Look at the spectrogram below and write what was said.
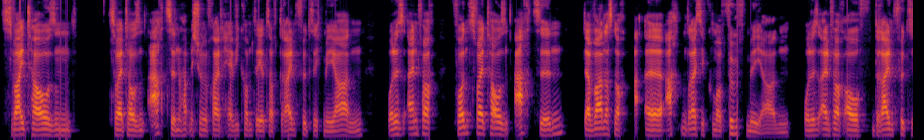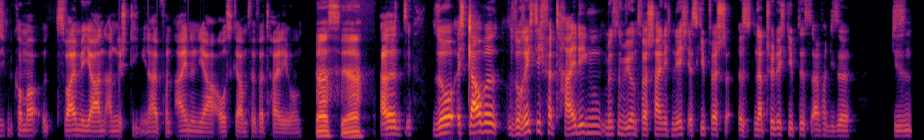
2000, 2018 und habe mich schon gefragt, hä, wie kommt der jetzt auf 43 Milliarden? Und es ist einfach von 2018, da waren das noch äh, 38,5 Milliarden und ist einfach auf 43,2 Milliarden angestiegen innerhalb von einem Jahr Ausgaben für Verteidigung. Das, ja. Also, so, ich glaube, so richtig verteidigen müssen wir uns wahrscheinlich nicht. Es gibt es, natürlich gibt es einfach diese, diesen,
